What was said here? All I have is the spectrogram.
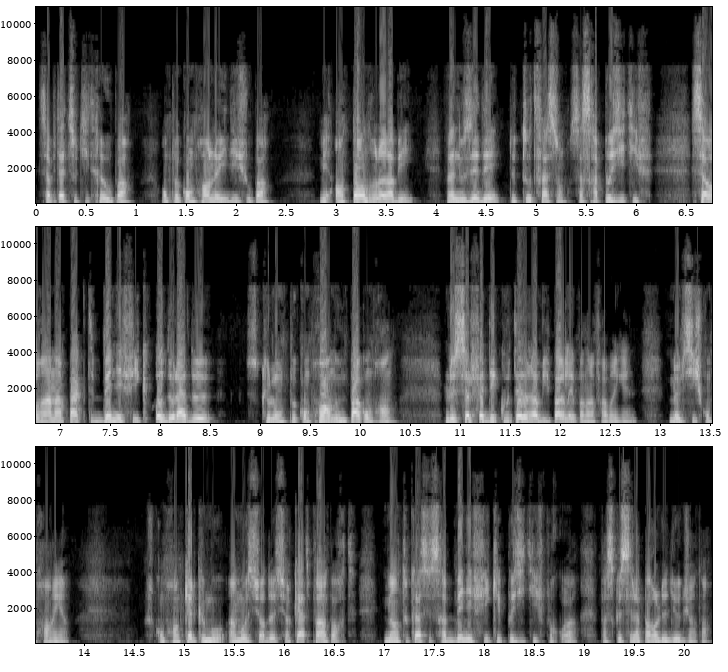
Ça peut être sous-titré ou pas. On peut comprendre le yiddish ou pas. Mais entendre le rabbi va nous aider de toute façon. Ça sera positif. Ça aura un impact bénéfique au-delà de ce que l'on peut comprendre ou ne pas comprendre. Le seul fait d'écouter le rabbi parler pendant un fabricant, même si je comprends rien, je comprends quelques mots, un mot sur deux, sur quatre, peu importe. Mais en tout cas, ce sera bénéfique et positif. Pourquoi? Parce que c'est la parole de Dieu que j'entends.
